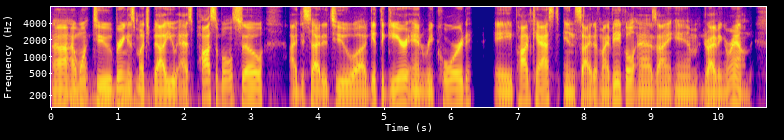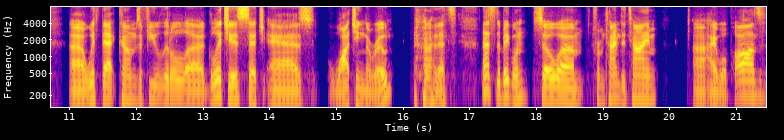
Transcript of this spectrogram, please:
uh, I want to bring as much value as possible. So I decided to uh, get the gear and record a podcast inside of my vehicle as I am driving around. Uh, with that comes a few little glitches, such as watching the road. that's that's the big one. So um, from time to time, uh, I will pause.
